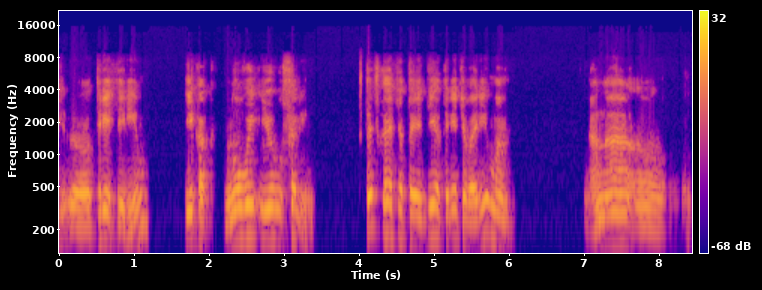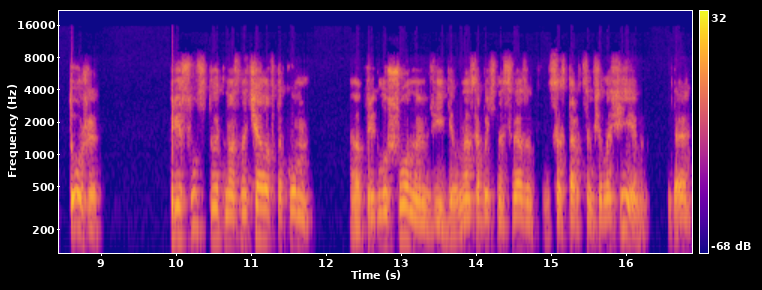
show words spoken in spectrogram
Третий Рим и как Новый Иерусалим. Кстати сказать, эта идея Третьего Рима, она э, тоже присутствует, но сначала в таком э, приглушенном виде. У нас обычно связывают со старцем Филофеем, да,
